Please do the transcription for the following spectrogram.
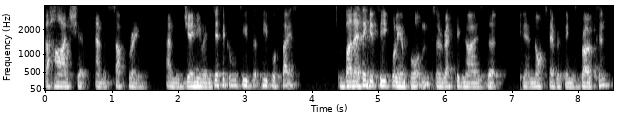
the hardship and the suffering and the genuine difficulties that people face. But I think it's equally important to recognize that you know not everything's broken.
